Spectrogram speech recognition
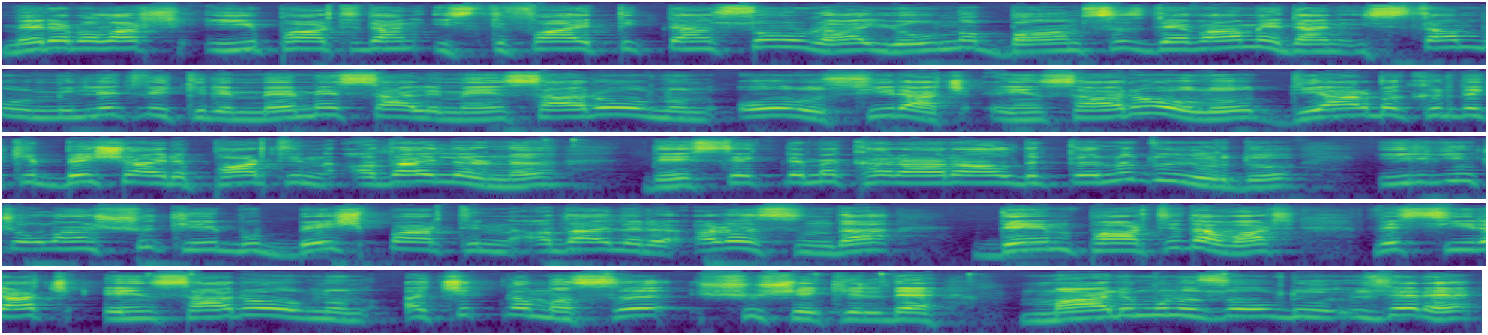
Merhabalar. İyi Parti'den istifa ettikten sonra yoluna bağımsız devam eden İstanbul Milletvekili Mehmet Salim Ensarioğlu'nun oğlu Siraç Ensarioğlu Diyarbakır'daki 5 ayrı partinin adaylarını destekleme kararı aldıklarını duyurdu. İlginç olan şu ki bu 5 partinin adayları arasında DEM Parti de var ve Siraç Ensarioğlu'nun açıklaması şu şekilde. Malumunuz olduğu üzere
